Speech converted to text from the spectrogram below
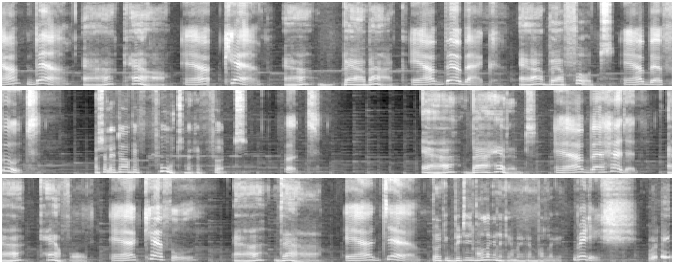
Air. Bear. air care Air. Care. air bareback Air. Bareback. air barefoot Air. Barefoot. আসলে এটা হবে ফুট নাকি ফুট Foot. air bareheaded Air. Bareheaded. air careful Air. Careful. air dare Air. Dare. তোর কি ব্রিটিশ ভালো লাগে নাকি আমেরিকান ভালো লাগে British. really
